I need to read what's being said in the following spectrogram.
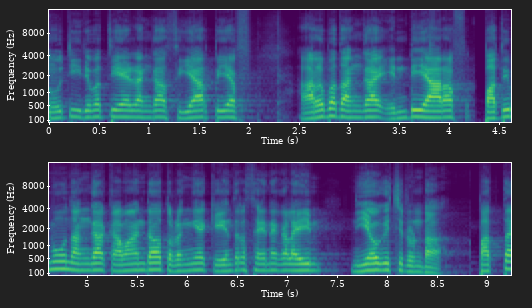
നൂറ്റി ഇരുപത്തിയേഴ് അംഗ സി ആർ പി എഫ് അറുപത് അംഗ എൻ ഡി ആർ എഫ് പതിമൂന്നംഗ കമാൻഡോ തുടങ്ങിയ കേന്ദ്രസേനകളെയും നിയോഗിച്ചിട്ടുണ്ട്. പത്ത്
